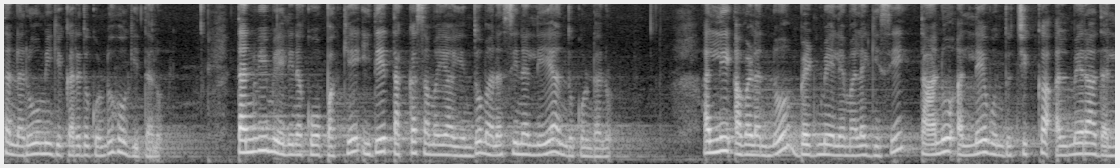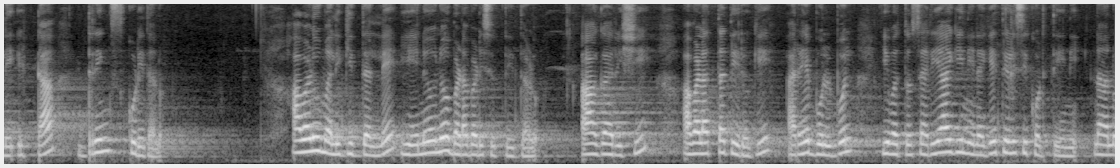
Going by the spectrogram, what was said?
ತನ್ನ ರೂಮಿಗೆ ಕರೆದುಕೊಂಡು ಹೋಗಿದ್ದನು. ತನ್ವಿ ಮೇಲಿನ ಕೋಪಕ್ಕೆ ಇದೇ ತಕ್ಕ ಸಮಯ ಎಂದು ಮನಸ್ಸಿನಲ್ಲಿಯೇ ಅಂದುಕೊಂಡನು. ಅಲ್ಲಿ ಅವಳನ್ನು ಬೆಡ್ ಮೇಲೆ ಮಲಗಿಸಿ ತಾನು ಅಲ್ಲೇ ಒಂದು ಚಿಕ್ಕ ಅಲ್ಮೆರಾದಲ್ಲಿ ಇಟ್ಟ ಡ್ರಿಂಕ್ಸ್ ಕುಡಿದನು. ಅವಳು ಮಲಗಿದ್ದಲ್ಲೇ ಏನೇನೋ ಬಡಬಡಿಸುತ್ತಿದ್ದಳು. ಆಗ ರಿಷಿ ಅವಳತ್ತ ತಿರುಗಿ, ಅರೆ ಬುಲ್ಬುಲ್, ಇವತ್ತು ಸರಿಯಾಗಿ ನಿನಗೆ ತಿಳಿಸಿಕೊಡ್ತೀನಿ, ನಾನು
